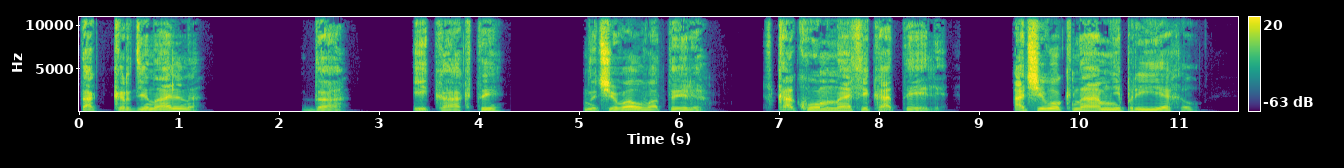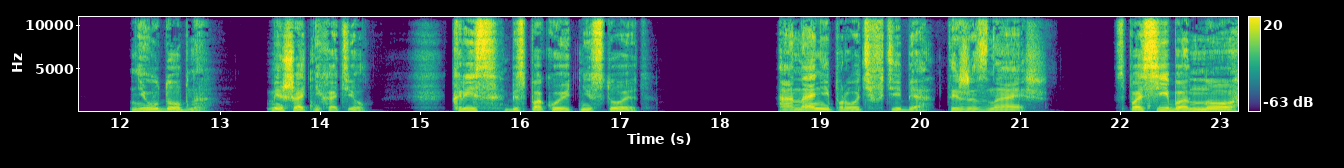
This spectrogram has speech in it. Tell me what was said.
Так кардинально? Да. И как ты? Ночевал в отеле. В каком нафиг отеле? А чего к нам не приехал? Неудобно. Мешать не хотел. Крис беспокоить не стоит. Она не против тебя, ты же знаешь. Спасибо, но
